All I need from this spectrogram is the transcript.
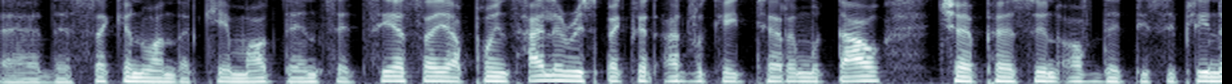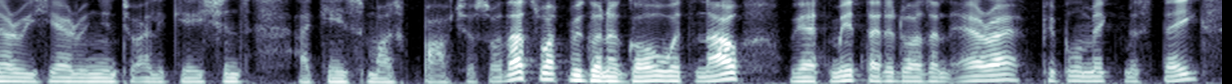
uh, the second one that came out then said CSA appoints highly respected advocate Terry Motau, chairperson of the disciplinary hearing into allegations against Mark Boucher. So that's what we're going to go with now. We admit that it was an error. People make mistakes.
